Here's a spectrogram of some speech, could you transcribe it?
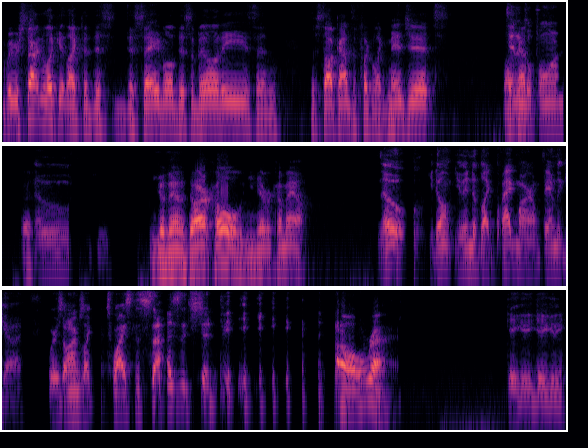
we were starting to look at like the dis- disabled disabilities and just all kinds of fuck like midgets. Tentacle porn. Uh, No, You go down a dark hole and you never come out. no, you don't. You end up like Quagmire on Family Guy, where his arms like twice the size it should be. All right. giggity, giggity.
